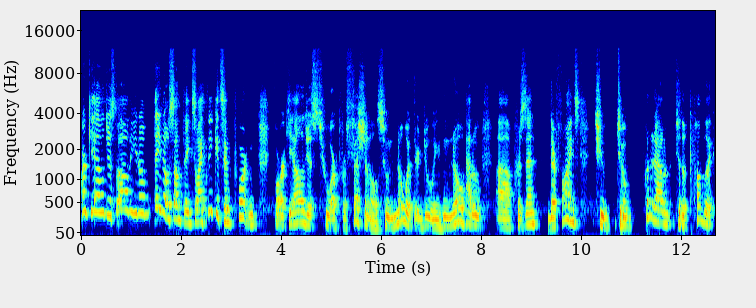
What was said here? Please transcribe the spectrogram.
archaeologists, oh, you know, they know something. So I think it's important for archaeologists who are professionals, who know what they're doing, who know how to uh, present their finds, to to put it out to the public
